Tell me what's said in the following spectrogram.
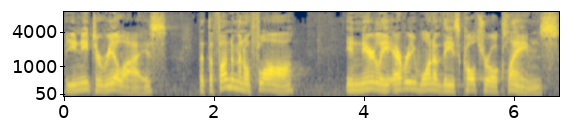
you need to realize that the fundamental flaw in nearly every one of these cultural claims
